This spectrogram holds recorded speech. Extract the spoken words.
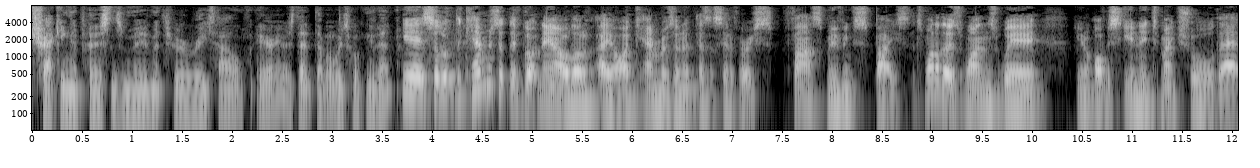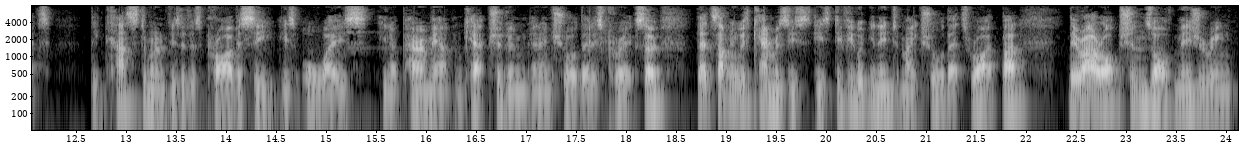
tracking a person's movement through a retail area. Is that, that what we're talking about? Yeah. So look, the cameras that they've got now, a lot of AI cameras, and as I said, a very fast moving space. It's one of those ones where you know obviously you need to make sure that the customer and visitor's privacy is always you know paramount and captured and, and ensure that is correct. So that's something with cameras is is difficult. You need to make sure that's right, but there are options of measuring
